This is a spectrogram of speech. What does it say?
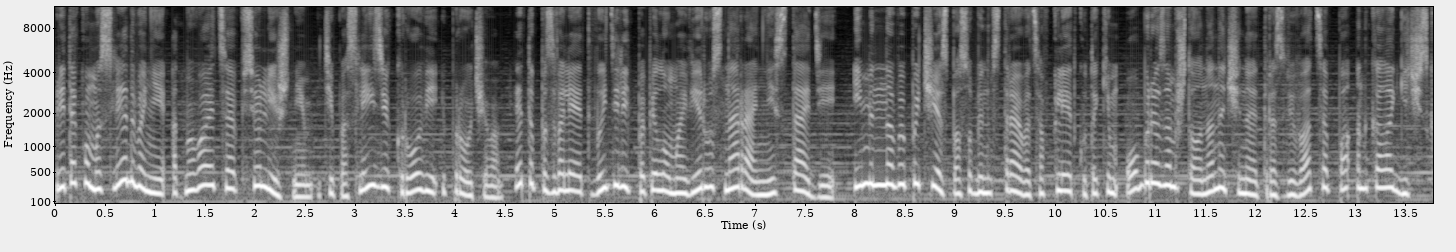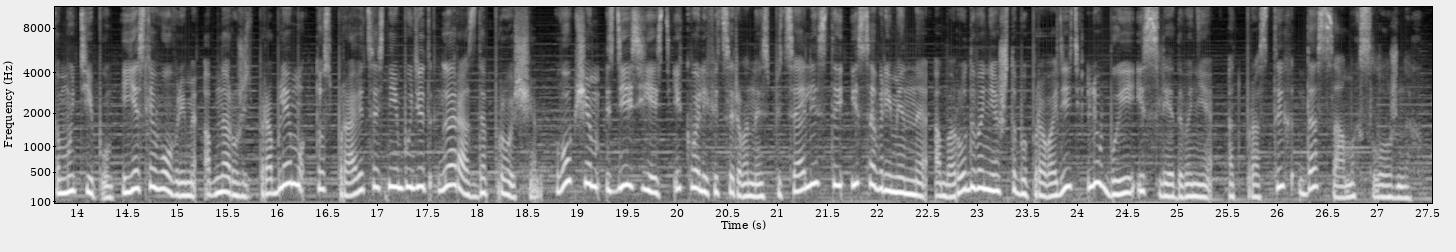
При таком исследовании отмывается все лишнее, типа слизи, крови и прочего. Это позволяет выделить папилломавирус на ранней стадии. Именно ВПЧ способен встраиваться в клетку таким образом, что она начинает развиваться по онкологии патологическому типу. И если вовремя обнаружить проблему, то справиться с ней будет гораздо проще. В общем, здесь есть и квалифицированные специалисты, и современное оборудование, чтобы проводить любые исследования, от простых до самых сложных.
